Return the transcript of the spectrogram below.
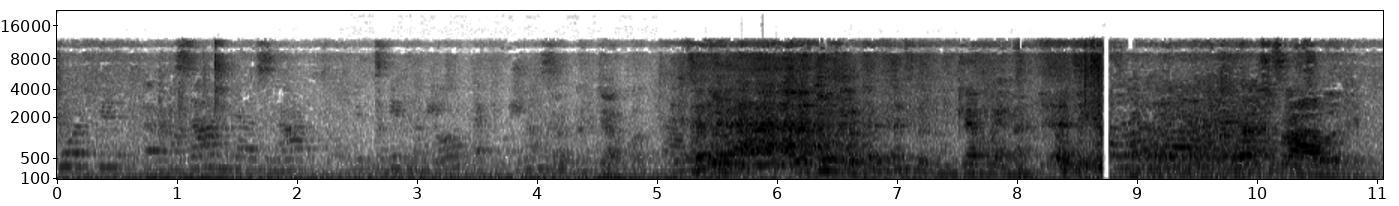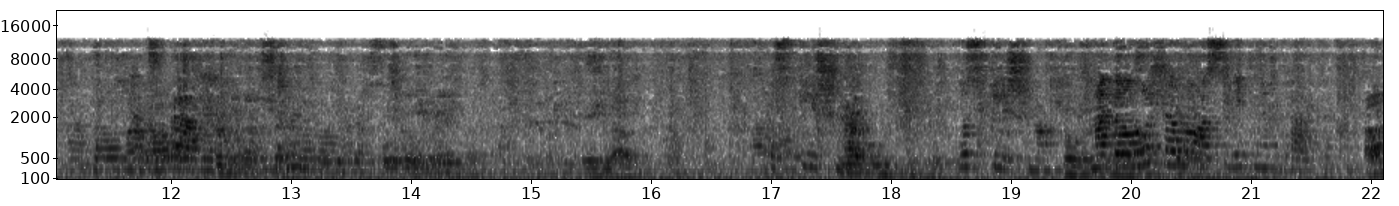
попід, дуже для мене. Як справи? І я. Успішно. Як успіхи? Успішно. Надолужимо освітні втрати. А?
